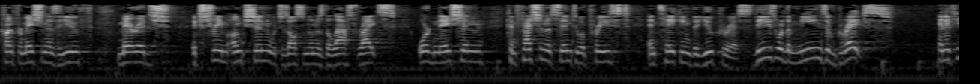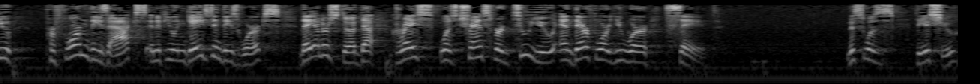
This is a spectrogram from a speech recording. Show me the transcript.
confirmation as a youth, marriage, extreme unction, which is also known as the last rites, ordination, confession of sin to a priest, and taking the Eucharist. These were the means of grace. And if you performed these acts and if you engaged in these works, they understood that grace was transferred to you and therefore you were saved. This was the issue.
